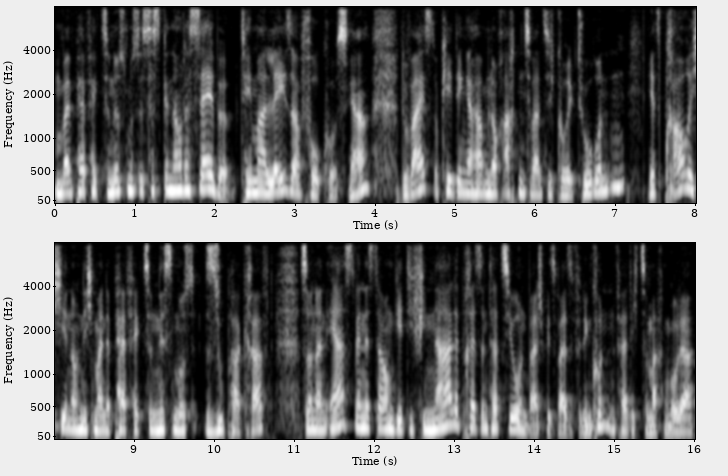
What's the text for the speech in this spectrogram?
Und beim Perfektionismus ist das genau dasselbe. Thema Laserfokus, ja? Du weißt, okay, Dinge haben noch 28 Korrekturrunden. Jetzt brauche ich hier noch nicht meine Perfektionismus-Superkraft, sondern erst, wenn es darum geht, die finale Präsentation beispielsweise für den Kunden fertig zu machen oder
